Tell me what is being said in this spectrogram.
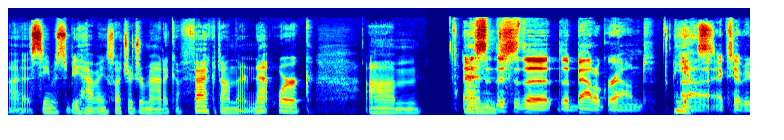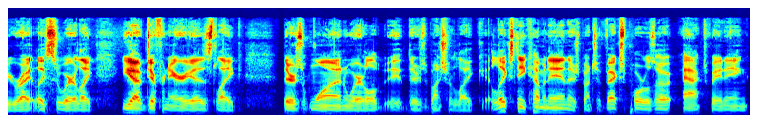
uh, seems to be having such a dramatic effect on their network? Um, and, this, this, is the the battleground yes. uh, activity, right? Like so, where like you have different areas. Like there's one where there's a bunch of like Eliksni coming in. There's a bunch of Vex portals activating.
